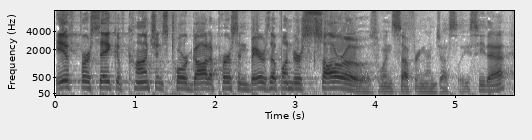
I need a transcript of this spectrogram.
If, for sake of conscience toward God, a person bears up under sorrows when suffering unjustly. You see that?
